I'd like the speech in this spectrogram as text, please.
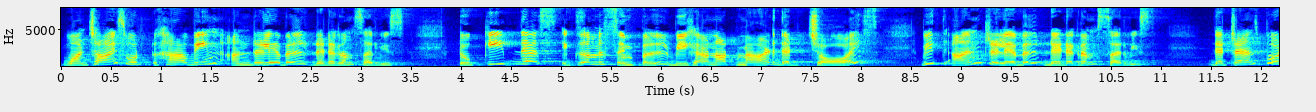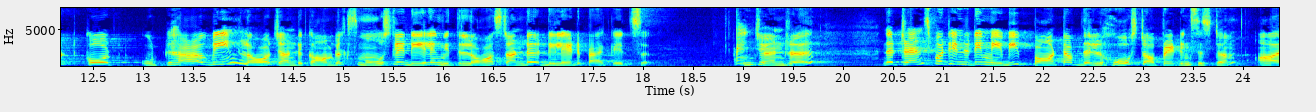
One choice would have been unreliable datagram service. To keep this example simple, we have not made that choice with unreliable datagram service. The transport code would have been large and complex, mostly dealing with lost and delayed packets. In general, the transport entity may be part of the host operating system or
